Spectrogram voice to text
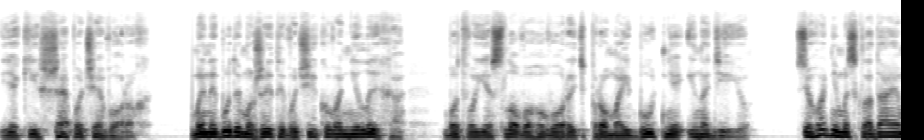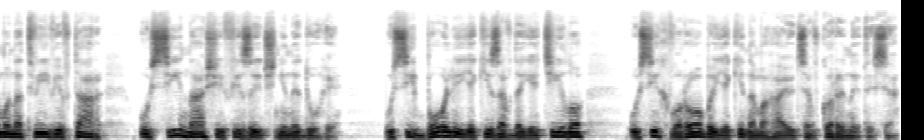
які шепоче ворог. Ми не будемо жити в очікуванні лиха, бо Твоє Слово говорить про майбутнє і надію. Сьогодні ми складаємо на твій вівтар усі наші фізичні недуги, усі болі, які завдає тіло, усі хвороби, які намагаються вкоренитися.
